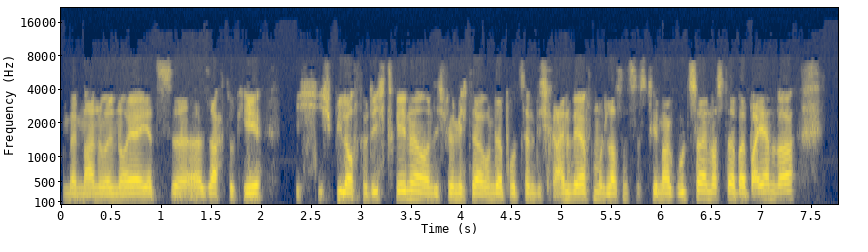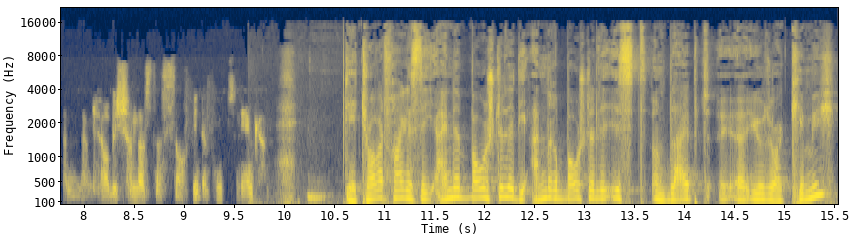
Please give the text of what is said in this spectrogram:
und wenn Manuel Neuer jetzt äh, sagt, okay, ich, ich spiele auch für dich Trainer und ich will mich da hundertprozentig reinwerfen und lass uns das Thema gut sein, was da bei Bayern war, dann, dann glaube ich schon, dass das auch wieder funktionieren kann. Die Torwartfrage ist die eine Baustelle, die andere Baustelle ist und bleibt äh, Joshua Kimmich.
